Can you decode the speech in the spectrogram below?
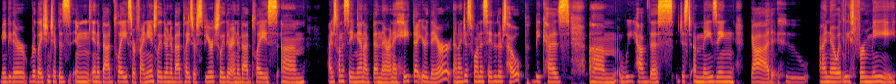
maybe their relationship is in in a bad place, or financially they're in a bad place, or spiritually they're in a bad place. Um, I just want to say, man, I've been there and I hate that you're there. And I just want to say that there's hope because um, we have this just amazing God who I know, at least for me,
